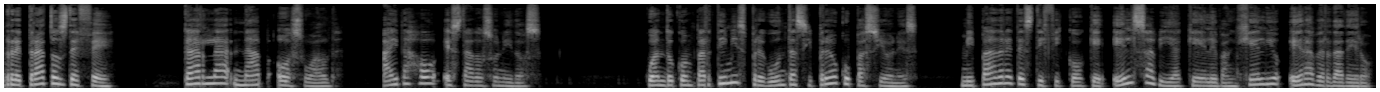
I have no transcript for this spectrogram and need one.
Retratos de Fe. Carla Knapp Oswald, Idaho, Estados Unidos. Cuando compartí mis preguntas y preocupaciones, mi padre testificó que él sabía que el Evangelio era verdadero.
